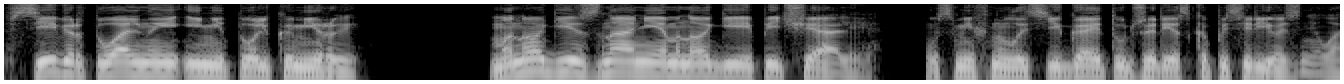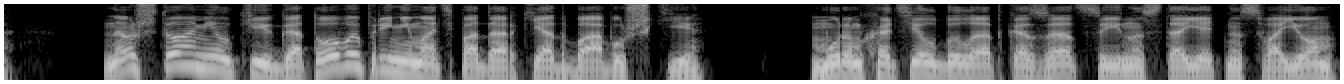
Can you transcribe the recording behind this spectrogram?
все виртуальные и не только миры. «Многие знания, многие печали», — усмехнулась Яга и тут же резко посерьезнела. «Ну что, милки, готовы принимать подарки от бабушки?» Муром хотел было отказаться и настоять на своем,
